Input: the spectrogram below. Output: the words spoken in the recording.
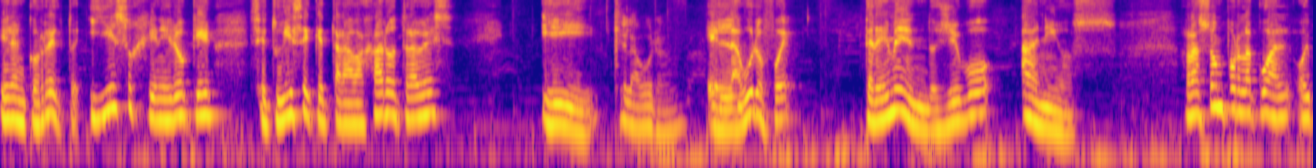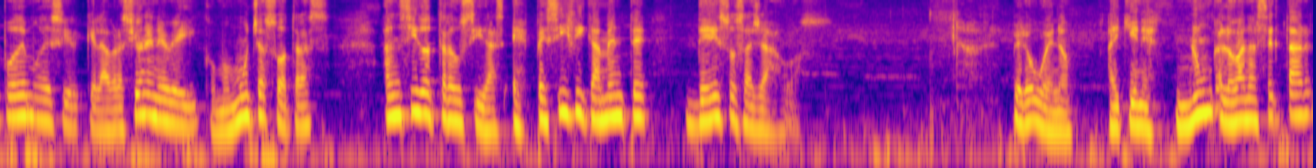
eran correctos. Y eso generó que se tuviese que trabajar otra vez y Qué laburo. el laburo fue tremendo, llevó años. Razón por la cual hoy podemos decir que la versión NBI, como muchas otras, han sido traducidas específicamente de esos hallazgos. Pero bueno, hay quienes nunca lo van a aceptar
